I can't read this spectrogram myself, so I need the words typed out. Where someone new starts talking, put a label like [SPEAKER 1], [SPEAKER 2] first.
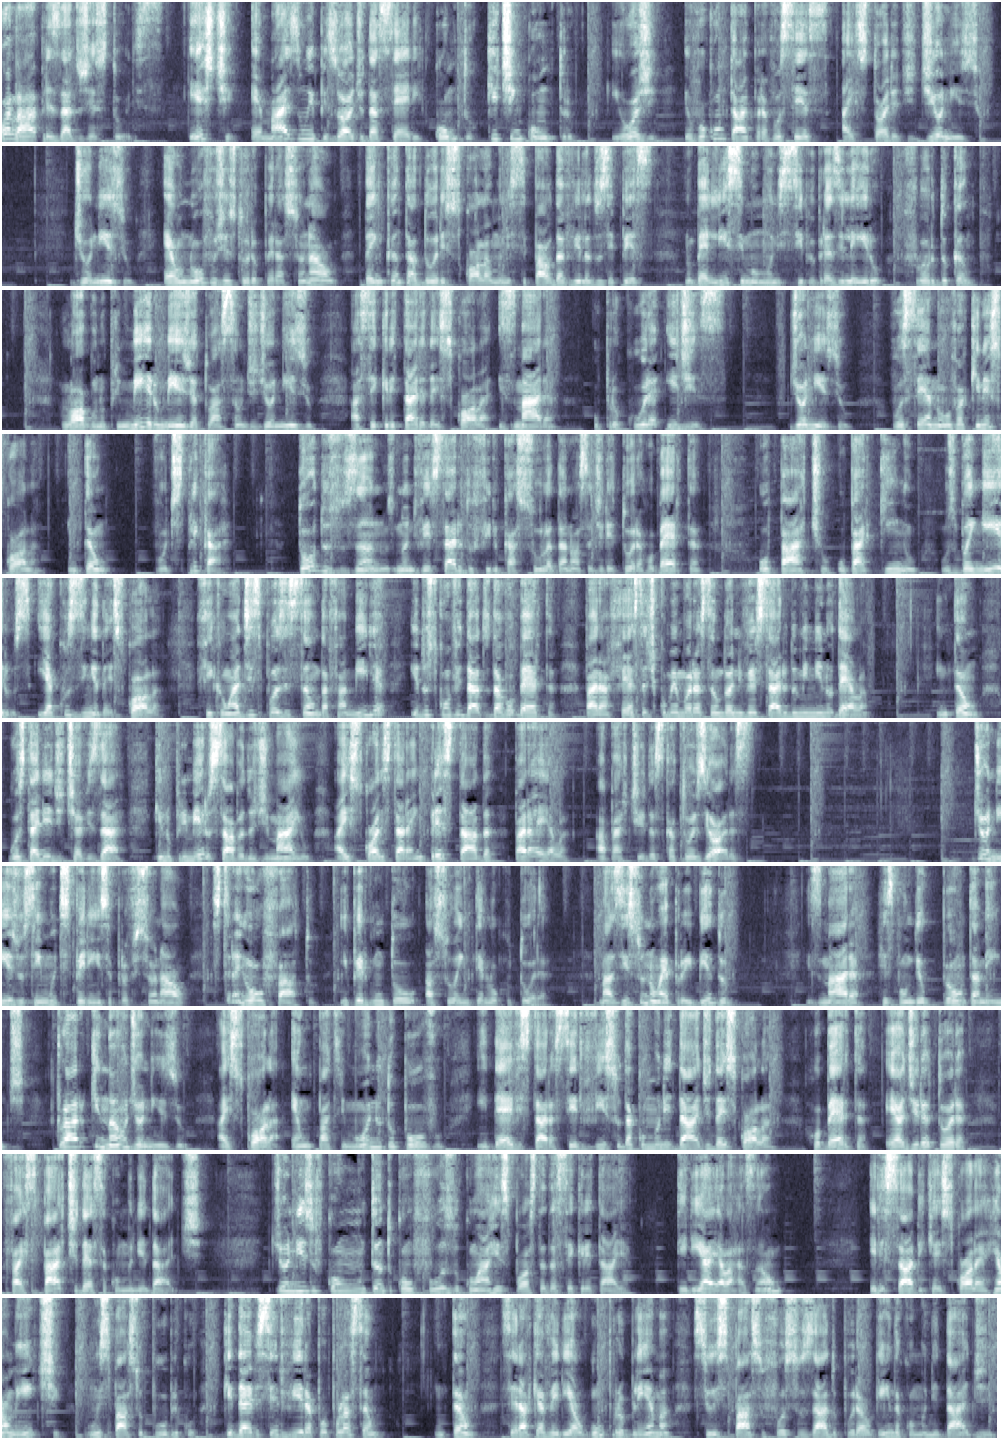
[SPEAKER 1] Olá, prezados gestores. Este é mais um episódio da série Conto que te encontro e hoje eu vou contar para vocês a história de Dionísio. Dionísio é o novo gestor operacional da encantadora Escola Municipal da Vila dos Ipês, no belíssimo município brasileiro Flor do Campo. Logo no primeiro mês de atuação de Dionísio, a secretária da escola, Ismara, o procura e diz: Dionísio, você é novo aqui na escola, então vou te explicar. Todos os anos, no aniversário do filho caçula da nossa diretora Roberta, o pátio, o parquinho, os banheiros e a cozinha da escola ficam à disposição da família e dos convidados da Roberta para a festa de comemoração do aniversário do menino dela. Então, gostaria de te avisar que no primeiro sábado de maio a escola estará emprestada para ela, a partir das 14 horas. Dionísio, sem muita experiência profissional, estranhou o fato e perguntou à sua interlocutora: Mas isso não é proibido? Ismara respondeu prontamente: Claro que não, Dionísio. A escola é um patrimônio do povo e deve estar a serviço da comunidade da escola. Roberta é a diretora, faz parte dessa comunidade. Dionísio ficou um tanto confuso com a resposta da secretária. Teria ela razão? Ele sabe que a escola é realmente um espaço público que deve servir à população. Então, será que haveria algum problema se o espaço fosse usado por alguém da comunidade?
